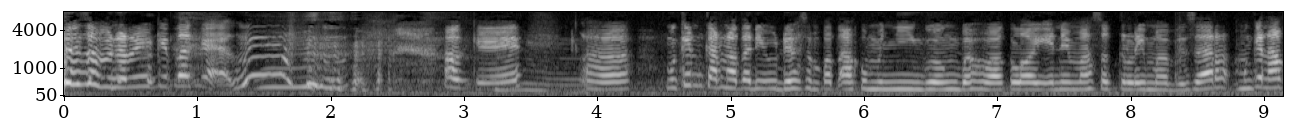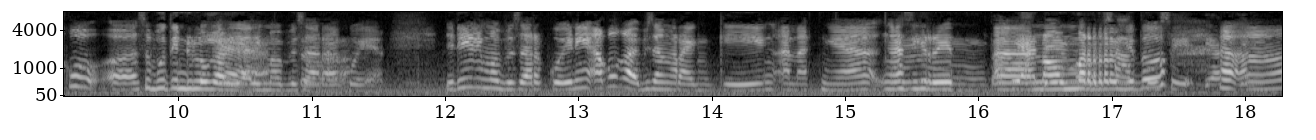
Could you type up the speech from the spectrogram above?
Sebenarnya kita kayak, oke. Eh, mungkin karena tadi udah sempat aku menyinggung bahwa Chloe ini masuk ke lima besar, mungkin aku eh, sebutin dulu kali ya Iya, lima besar betul. aku ya. Jadi lima besarku ini aku nggak bisa ngeranking anaknya, ngasih rate Hmm, tapi ada yang nomor gitu. sih, yakin. Heeh.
